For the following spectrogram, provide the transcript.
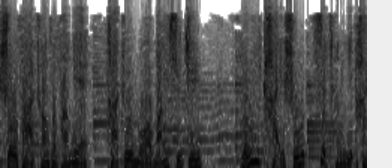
书法创作方面，他追摹王羲之，尤以楷书自成一派，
